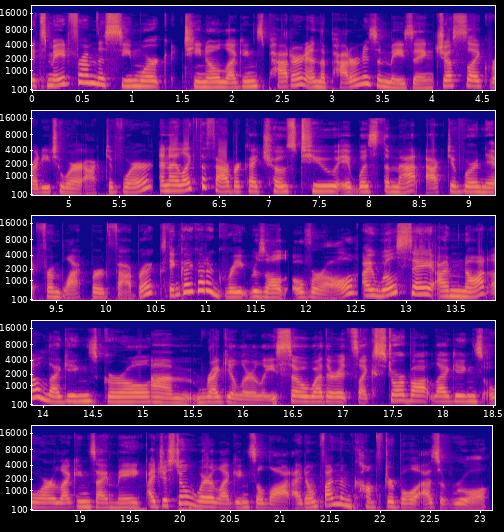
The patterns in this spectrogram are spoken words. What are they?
It's made from the Seamwork Tino leggings pattern and the pattern is amazing, just like ready to wear activewear. And I like the fabric fabric I chose too. It was the matte activewear knit from Blackbird Fabrics. I think I got a great result overall. I will say I'm not a leggings girl um, regularly. So whether it's like store-bought leggings or leggings I make, I just don't wear leggings a lot. I don't find them comfortable as a rule.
